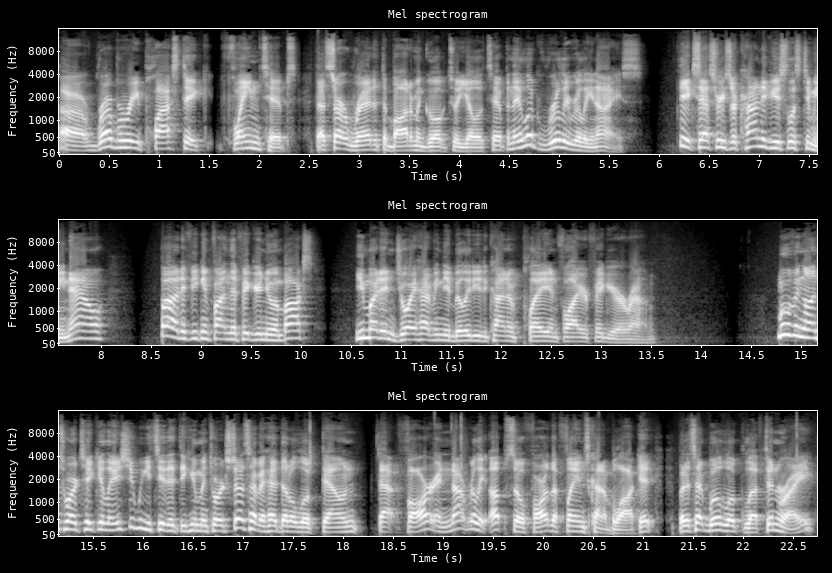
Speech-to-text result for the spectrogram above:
uh, rubbery plastic flame tips that start red at the bottom and go up to a yellow tip, and they look really, really nice. The accessories are kind of useless to me now, but if you can find the figure new in box, you might enjoy having the ability to kind of play and fly your figure around. Moving on to articulation, we can see that the Human Torch does have a head that'll look down that far and not really up so far. The flames kind of block it, but his head will look left and right.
